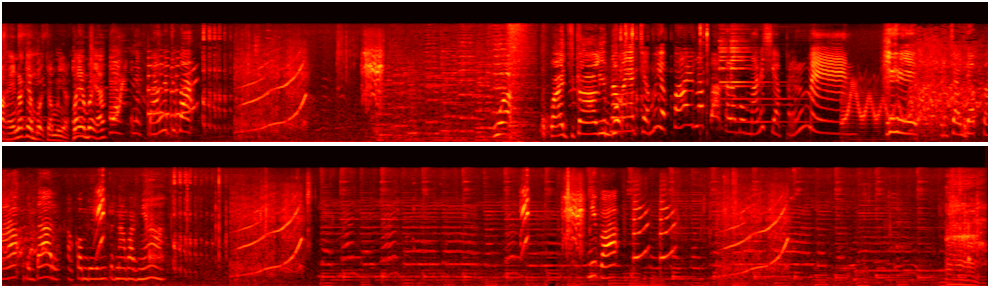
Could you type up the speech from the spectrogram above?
Wah, enak ya, Mbak, jamunya. Apa ya, Mbak ya? ya enak banget tuh pak. Wah, pahit sekali, Mbak. Namanya jamu ya pahit lah pak. Kalau mau manis ya permen. Hehe, bercanda pak. Bentar, aku ambilin penawarnya. Ini pak. Ah,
